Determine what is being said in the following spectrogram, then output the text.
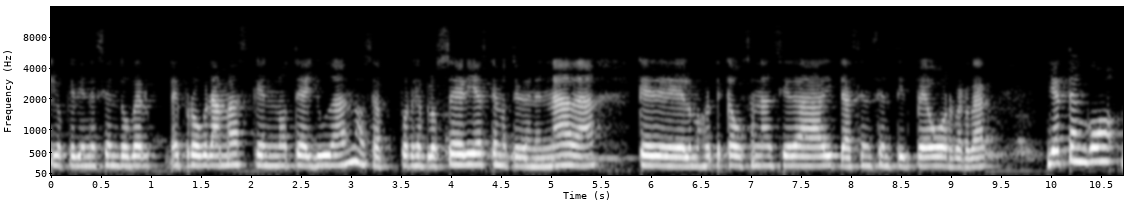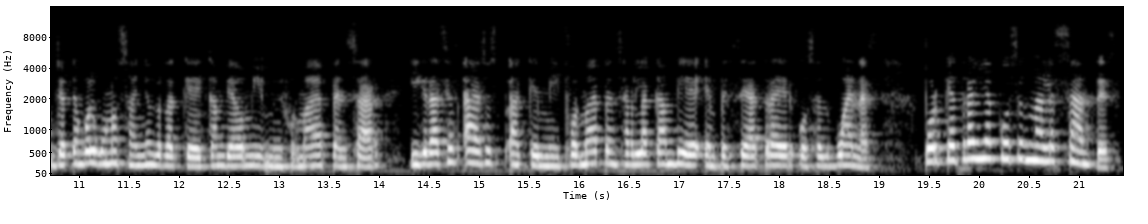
lo que viene siendo ver eh, programas que no te ayudan, o sea, por ejemplo, series que no te ven en nada, que a lo mejor te causan ansiedad y te hacen sentir peor, ¿verdad? Ya tengo, ya tengo algunos años, ¿verdad? Que he cambiado mi, mi forma de pensar y gracias a eso, a que mi forma de pensar la cambié, empecé a traer cosas buenas. ¿Por qué traía cosas malas antes?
